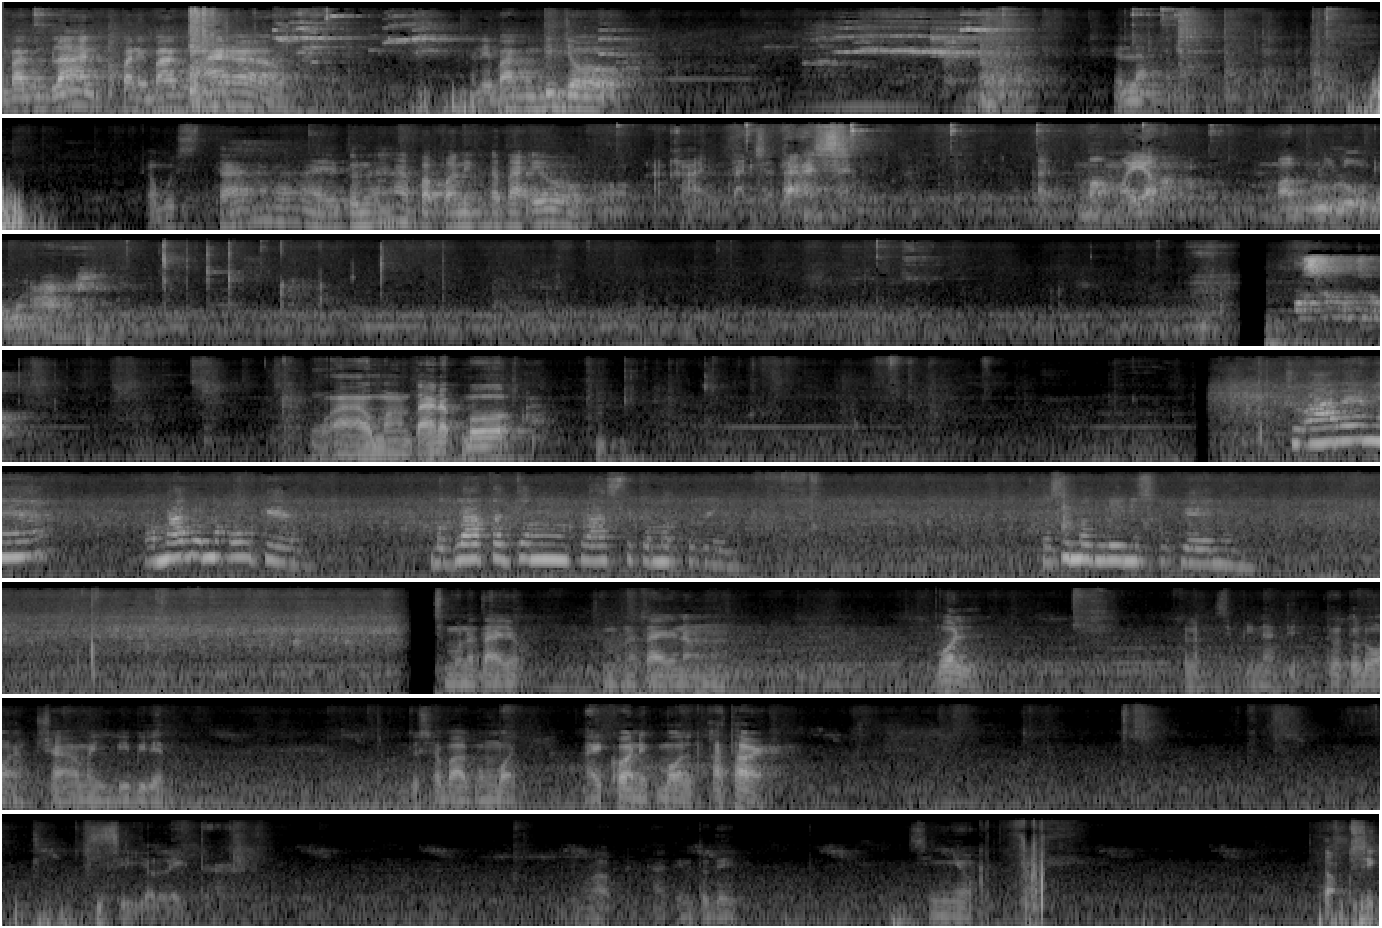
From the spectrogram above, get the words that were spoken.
Panibagong vlog, panibagong araw. Panibagong video. Yan lang. Kamusta? Ito na, papanik na tayo. Kakain tayo sa taas. At mamaya, magluluto na. Wow, mga tanap po. Suaren eh. Pamalo na ko ken. Maglatag kang plastic ang matuling. Kasi maglinis ko ken. Muna tayo. Muna tayo ng mall. Walang isipin natin. Tutulungan ko siya may bibilin. Doon sa bagong mall. Iconic Mall, Qatar. Today. Sinyo. Toxic.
